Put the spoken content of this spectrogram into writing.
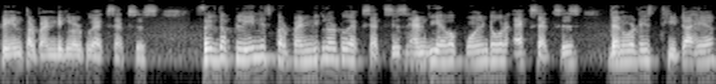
plane perpendicular to x-axis so if the plane is perpendicular to x-axis and we have a point over x-axis then what is theta here?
